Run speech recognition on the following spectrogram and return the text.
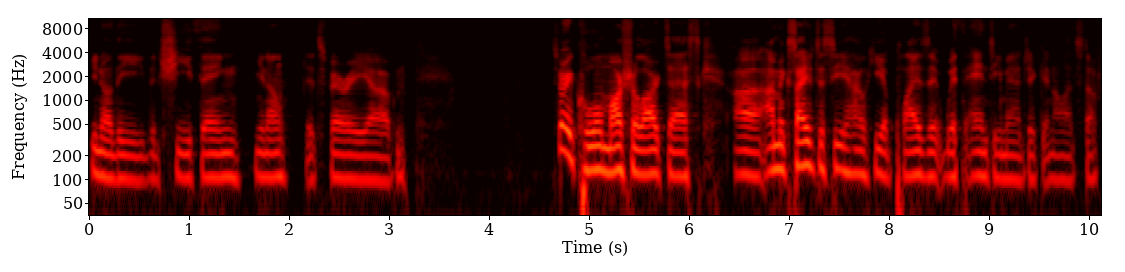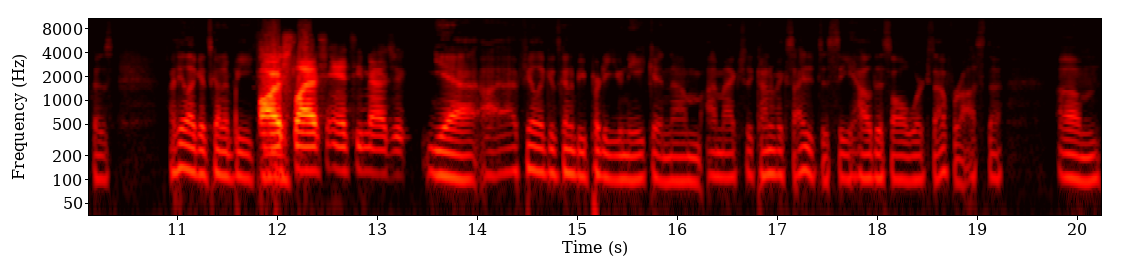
you know, the the chi thing. You know, it's very um, it's very cool, martial arts esque. Uh, I'm excited to see how he applies it with anti magic and all that stuff because I feel like it's gonna be R slash anti magic. yeah, I, I feel like it's going to be pretty unique, and um, I'm actually kind of excited to see how this all works out for Asta. Um,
